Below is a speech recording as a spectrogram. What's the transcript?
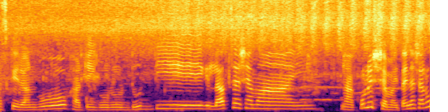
আজকে রানবো খাঁটি গরুর দুধ দিয়ে লাচ্ছা সেমাই। না, কোলের সেমাই, তাই না সারু?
